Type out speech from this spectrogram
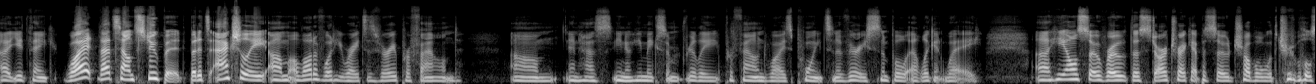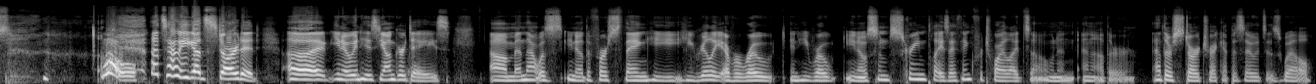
Uh, you'd think, what? That sounds stupid. But it's actually, um, a lot of what he writes is very profound um, and has, you know, he makes some really profound, wise points in a very simple, elegant way. Uh, he also wrote the Star Trek episode Trouble with Tribbles. Whoa. That's how he got started, uh, you know, in his younger days. Um, and that was, you know, the first thing he, he really ever wrote. And he wrote, you know, some screenplays, I think, for Twilight Zone and, and other other Star Trek episodes as well.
